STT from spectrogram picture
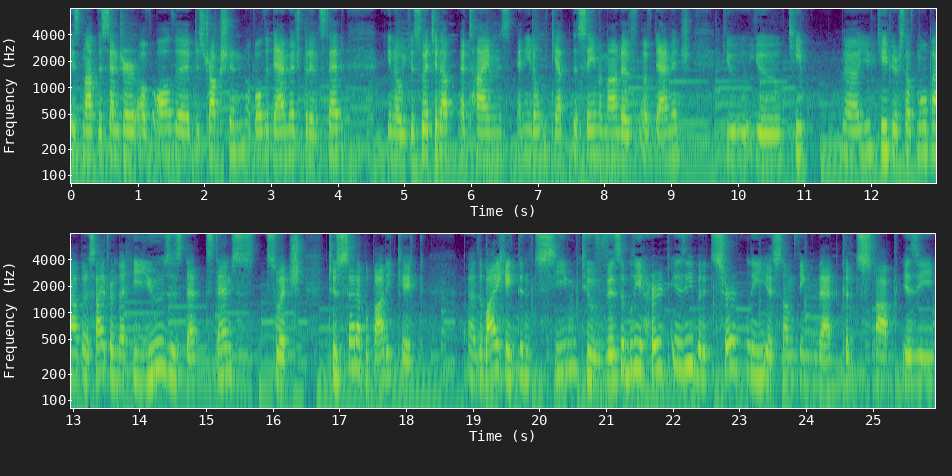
is not the center of all the destruction, of all the damage, but instead, you know, you switch it up at times and you don't get the same amount of, of damage. You you keep uh, you keep yourself mobile, but aside from that, he uses that stance switch to set up a body kick. Uh, the body kick didn't seem to visibly hurt Izzy, but it certainly is something that could stop Izzy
